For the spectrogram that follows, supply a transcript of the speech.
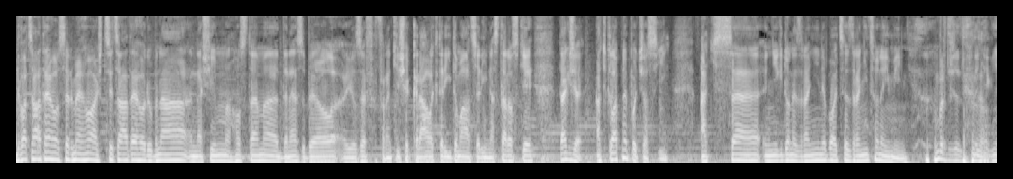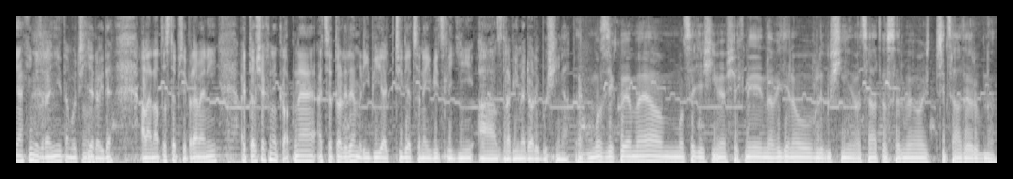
27. až 30. dubna naším hostem dnes byl Josef František Král, který to má celý na starosti. Takže ať klapne počasí, ať se nikdo nezraní, nebo ať se zraní co nejmíň, protože stejně k nějakému zraní tam určitě dojde, ale na to jste připravený. Ať to všechno klapne, ať se to lidem líbí, ať přijde co nejvíc lidí a zdravíme do Libušína. Tak moc děkujeme a moc se těšíme všechny na viděnou v Libušíně 27. až 30. dubna.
